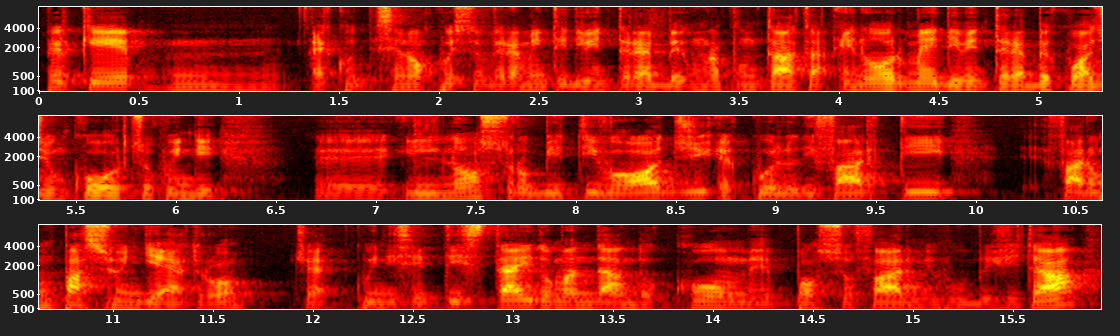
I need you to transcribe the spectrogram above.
Perché mh, ecco se no questo veramente diventerebbe una puntata enorme diventerebbe quasi un corso. Quindi eh, il nostro obiettivo oggi è quello di farti fare un passo indietro cioè, quindi se ti stai domandando come posso farmi pubblicità,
